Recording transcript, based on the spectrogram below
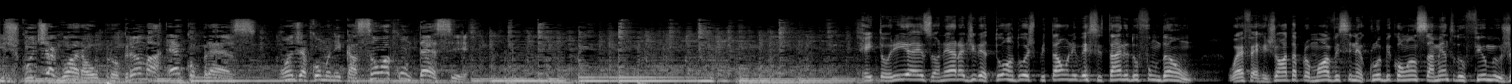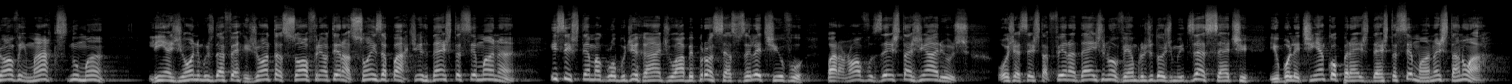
Escute agora o programa Ecopress, onde a comunicação acontece. Reitoria exonera diretor do Hospital Universitário do Fundão. O FRJ promove cineclube com lançamento do filme O Jovem Marx no MAN. Linhas de ônibus da FRJ sofrem alterações a partir desta semana. E Sistema Globo de Rádio abre processo seletivo para novos estagiários. Hoje é sexta-feira, 10 de novembro de 2017 e o Boletim Ecopres desta semana está no ar.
